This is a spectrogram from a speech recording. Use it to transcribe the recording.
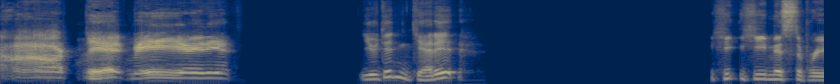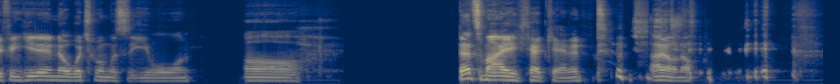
Ah, hit me, you idiot! you didn't get it. He he missed the briefing. He didn't know which one was the evil one. Oh, That's my headcanon. I don't know.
